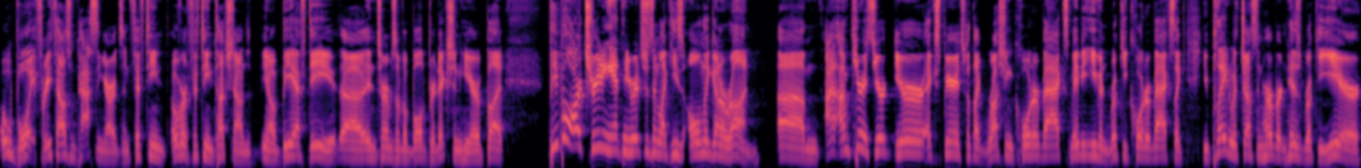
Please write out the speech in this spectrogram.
Oh boy, 3,000 passing yards and 15 over 15 touchdowns, you know, BFD uh, in terms of a bold prediction here, but people are treating Anthony Richardson like he's only going to run. Um, I, am curious your your experience with like rushing quarterbacks, maybe even rookie quarterbacks. Like you played with Justin Herbert in his rookie year.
